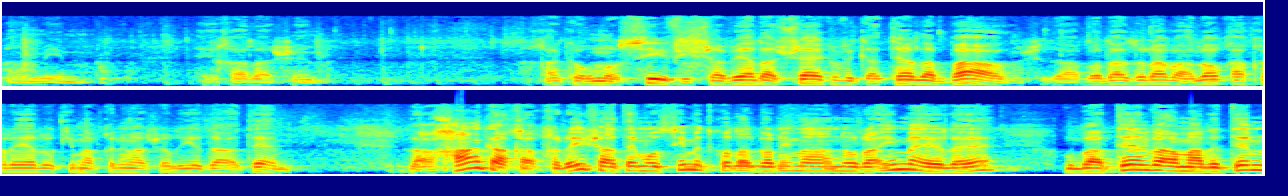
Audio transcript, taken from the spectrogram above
פעמים היכל השם. אחר כך הוא מוסיף, יישבע לשקר וכתר לבעל, שזה עבודה זרה, והלוך אחרי אלוקים אחרים אשר לידעתם. ואחר כך, אחרי שאתם עושים את כל הדברים הנוראים האלה, ובאתם ועמדתם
